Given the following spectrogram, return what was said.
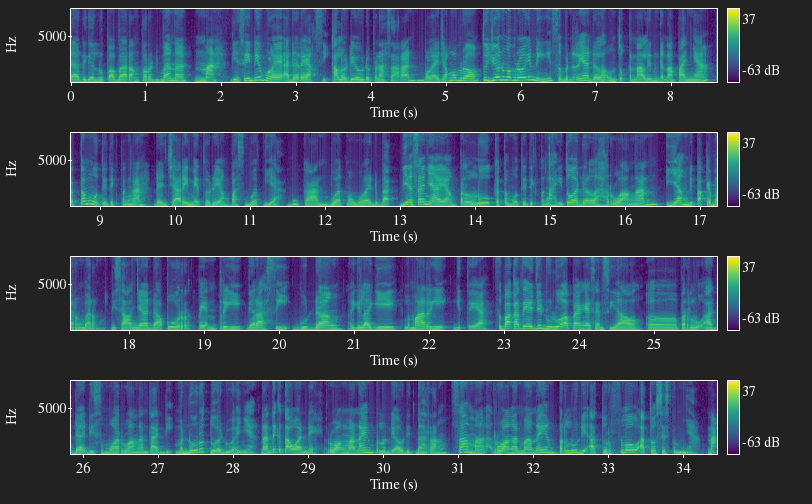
ada adegan lupa barang taruh di mana. Nah, biasanya dia mulai ada reaksi. Kalau dia udah penasaran, mulai aja ngobrol. Tujuan ngobrol ngobrol ini sebenarnya adalah untuk kenalin kenapanya, ketemu titik tengah, dan cari metode yang pas buat dia, bukan buat memulai debat. Biasanya yang perlu ketemu titik tengah itu adalah ruangan yang dipakai bareng-bareng. Misalnya dapur, pantry, garasi, gudang, lagi-lagi lemari gitu ya. Sepakati aja dulu apa yang esensial e, perlu ada di semua ruangan tadi. Menurut dua-duanya, nanti ketahuan deh ruang mana yang perlu diaudit barang sama ruangan mana yang perlu diatur flow atau sistemnya. Nah,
